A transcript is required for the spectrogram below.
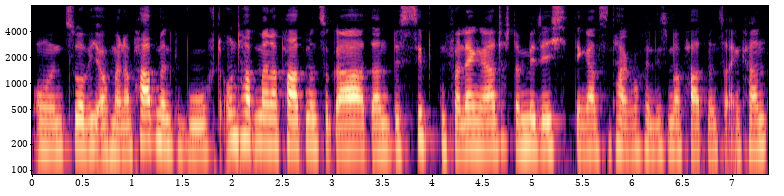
Und so habe ich auch mein Apartment gebucht und habe mein Apartment sogar dann bis 7. verlängert, damit ich den ganzen Tag noch in diesem Apartment sein kann.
